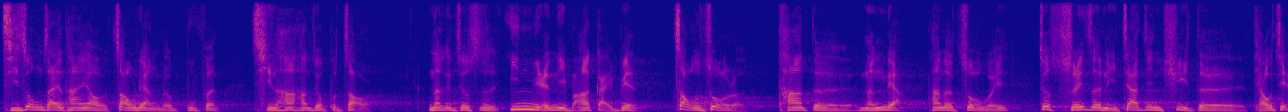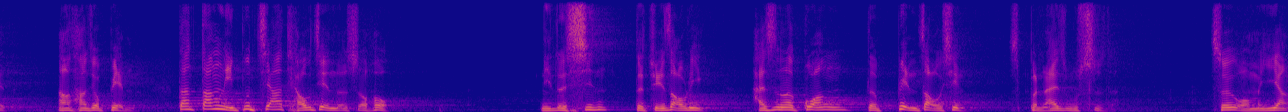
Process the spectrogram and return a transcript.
集中在它要照亮的部分，其他它就不照了。那个就是因缘，你把它改变，造作了它的能量，它的作为，就随着你加进去的条件，然后它就变。但当你不加条件的时候，你的心的觉照力，还是那光的变造性，是本来如是的。所以我们一样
